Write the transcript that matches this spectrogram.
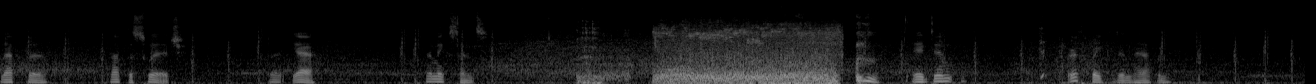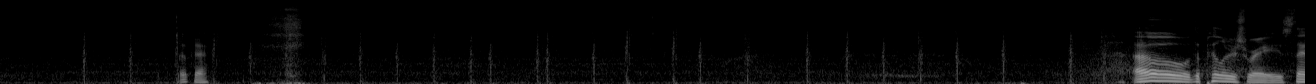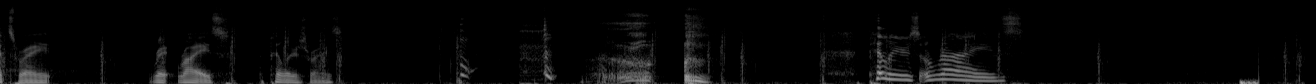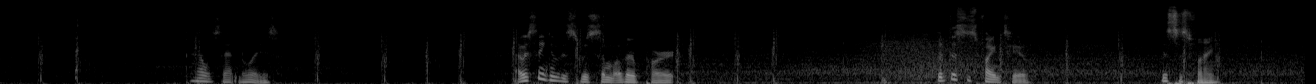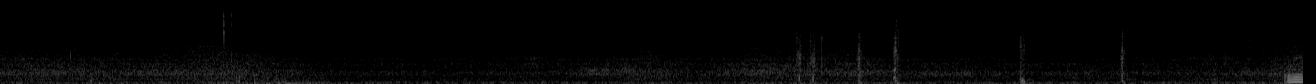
Not the not the switch. But yeah. That makes sense. It didn't earthquake didn't happen. Okay. Oh, the pillars raise. That's right. Ri rise. The pillars rise. pillars arise. The hell was that noise? I was thinking this was some other part. But this is fine too. This is fine.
